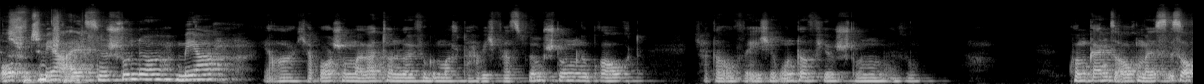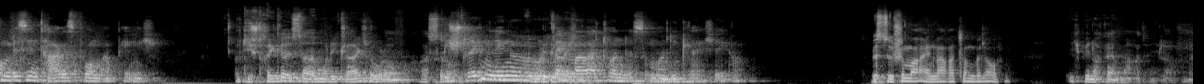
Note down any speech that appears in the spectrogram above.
oft schon mehr schnell. als eine Stunde mehr. Ja, ich habe auch schon Marathonläufe gemacht, da habe ich fast fünf Stunden gebraucht. Ich hatte auch welche unter vier Stunden. Also kommt ganz auch mal. Es ist auch ein bisschen tagesformabhängig. Und die Strecke ist da immer die gleiche oder hast du Die Streckenlänge beim Marathon ist immer mhm. die gleiche, ja. Bist du schon mal einen Marathon gelaufen? Ich bin noch kein Marathon gelaufen.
